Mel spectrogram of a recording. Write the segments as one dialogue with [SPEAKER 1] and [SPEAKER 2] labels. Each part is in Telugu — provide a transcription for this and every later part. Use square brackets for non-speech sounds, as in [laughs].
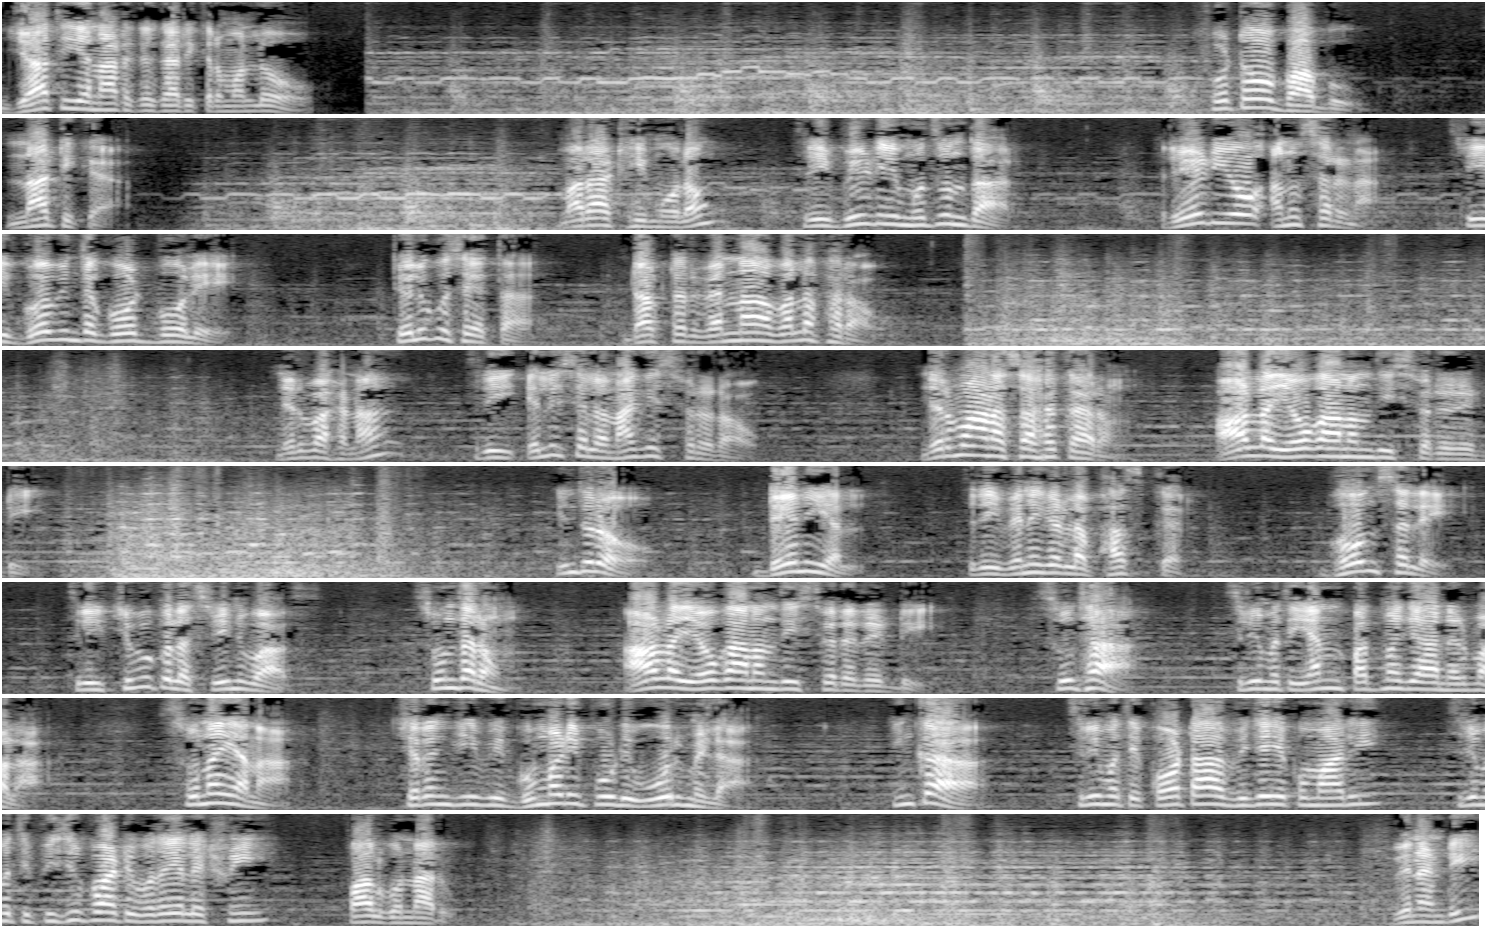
[SPEAKER 1] జాతీయ నాటక కార్యక్రమంలో ఫోటో బాబు నాటిక. మరాఠీ మూలం శ్రీ బిడి ముజుందార్. రేడియో అనుసరణ శ్రీ గోవింద గోడ్బోలే. తెలుగు సేత డాక్టర్ వెన్నా వల్లభరావు. నిర్వహణ శ్రీ ఎలిసెల నాగేశ్వరరావు. నిర్మాణ సహకారం ఆళ్ళ యోగానందీశ్వరరెడ్డి ఇందులో డేనియల్ శ్రీ వెనిగళ్ళ భాస్కర్ భోంసలే శ్రీ చివుకుల శ్రీనివాస్ సుందరం ఆళ్ళ యోగానందీశ్వరరెడ్డి సుధా శ్రీమతి ఎన్ పద్మజా నిర్మల సునయన చిరంజీవి గుమ్మడిపూడి ఊర్మిళ ఇంకా శ్రీమతి కోటా విజయకుమారి శ్రీమతి పిసిపాటి ఉదయలక్ష్మి పాల్గొన్నారు. వినండి.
